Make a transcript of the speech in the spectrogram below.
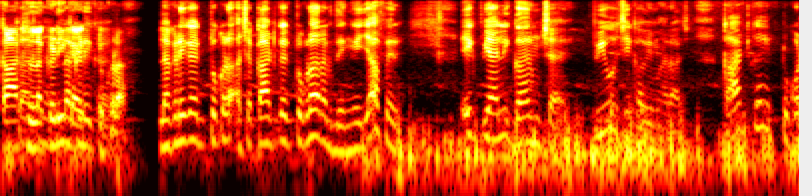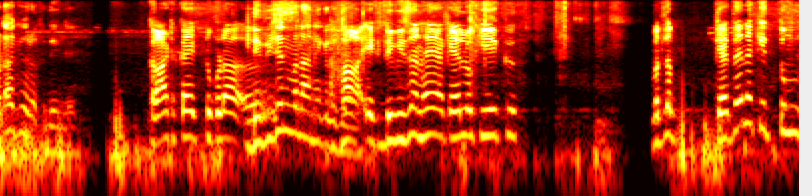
काठ का- लकड़ी का एक। टुकड़ा। लकड़ी का एक टुकड़ा अच्छा काठ का एक टुकड़ा रख देंगे या फिर एक प्याली गर्म चाय। पियो जी कवि महाराज काठ का एक टुकड़ा क्यों रख देंगे? काठ का एक टुकड़ा डिवीज़न बनाने के लिए हाँ एक डिवीज़न है या कह लो कि एक मतलब कहते हैं ना कि तुम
